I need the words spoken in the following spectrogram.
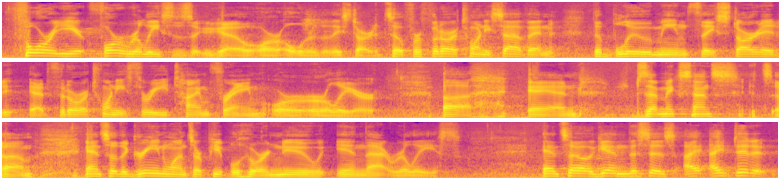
four, year, four releases ago or older that they started. So for Fedora 27, the blue means they started at Fedora 23 timeframe or earlier. Uh, and does that make sense? It's, um, and so the green ones are people who are new in that release. And so again, this is, I, I, did it,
